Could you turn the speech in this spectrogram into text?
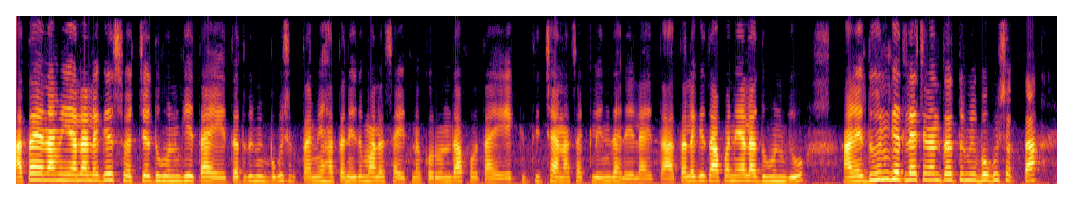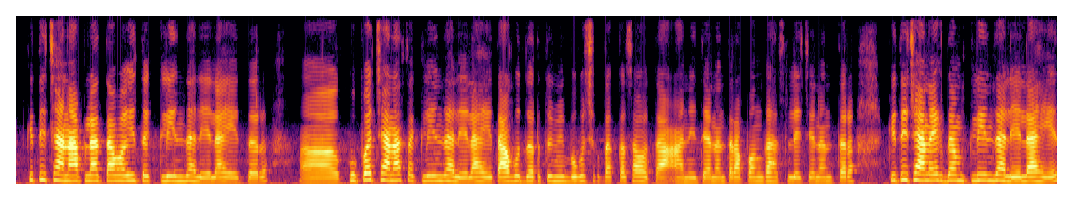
आता आहे ना मी याला लगेच स्वच्छ धुवून घेत आहे. तर तुम्ही बघू शकता मी हाताने तुम्हाला साईडनं करून दाखवत आहे. किती छान असा क्लीन झालेला आहे. तर आता लगेच आपण याला धुवून घेऊ. आणि धुवून घेतल्याच्या नंतर तुम्ही बघू शकता किती छान आपला तवा इथं क्लीन झालेला आहे. तर खूपच छान असा क्लीन झालेला आहे. अगोदर तुम्ही बघू शकता कसा होता आणि त्यानंतर आपण घासल्याच्या नंतर किती छान एकदम क्लीन झालेला आहे.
